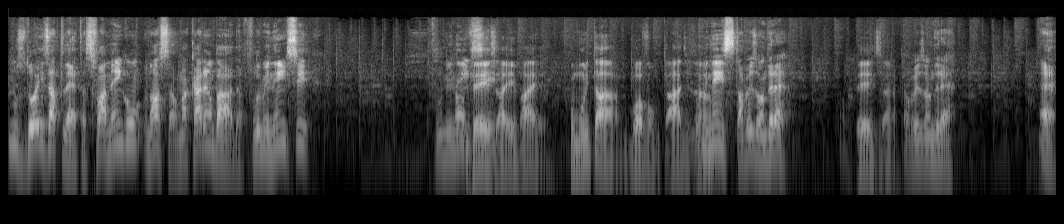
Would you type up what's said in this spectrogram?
uns dois atletas. Flamengo, nossa, uma carambada. Fluminense. Fluminense. Talvez, aí vai. Com muita boa vontade, né? Fluminense, talvez o André. Talvez, é. Talvez o André. É.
